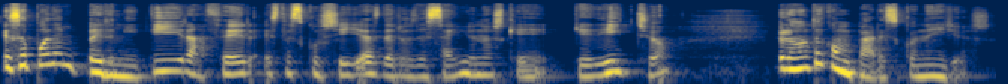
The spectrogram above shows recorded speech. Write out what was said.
que se pueden permitir hacer estas cosillas de los desayunos que, he dicho, pero no te compares con ellos,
